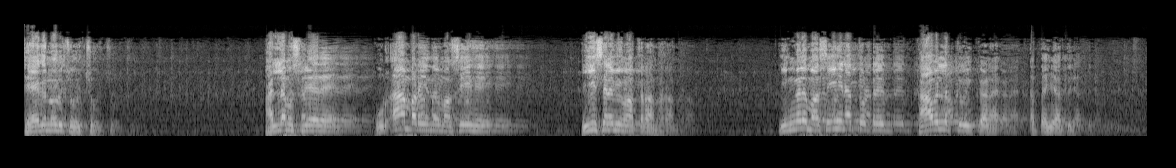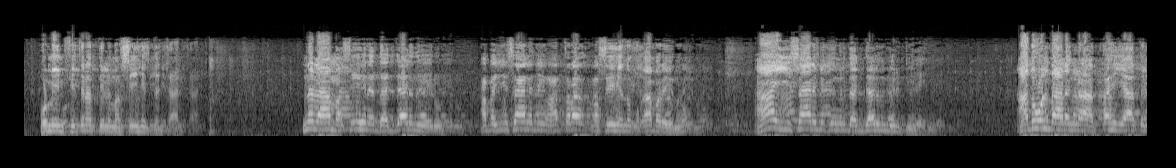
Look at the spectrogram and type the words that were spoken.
ചേകനൂർ ചോദിച്ചു. അല്ല മുസ്ലിയാരെ ഖുർആൻ പറയുന്നത് മസീഹ് ഈസ നബി മാത്രമാണ് നിങ്ങൾ മസീഹിനെ തൊട്ട് കാവലത്ത് ചോദിക്കാണ് അത്തഹ്യാത്തിൽ. ഒമീൻ ഫിത്തനത്തിൽ മസീഹി എന്നിട്ട് ആ മസീഹിനെ ദജ്ജാൽ എന്ന് പേരും അപ്പൊ ഈസാ നബി മാത്ര മസീഹ് എന്ന് ഖുർആൻ പറയുന്നു. ആ ഈസാ നബിക്ക് നിങ്ങൾ ദജ്ജാൽ എന്ന് പേരിട്ടില്ലേ? അതുകൊണ്ടാണ് നിങ്ങൾ അത്തഹിയാത്തിൽ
